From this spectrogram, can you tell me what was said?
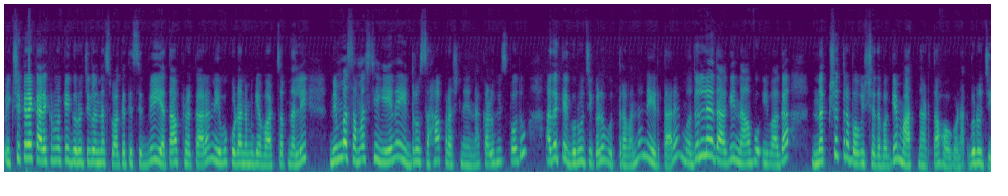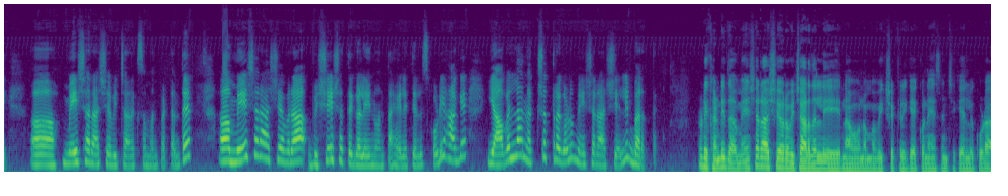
ವೀಕ್ಷಕರೇ ಕಾರ್ಯಕ್ರಮಕ್ಕೆ ಗುರುಜಿಗಳನ್ನ ಸ್ವಾಗತಿಸಿದ್ವಿ. ಯಥಾ ಪ್ರಕಾರ ನೀವು ಕೂಡ ನಮಗೆ ವಾಟ್ಸಪ್ನಲ್ಲಿ ನಿಮ್ಮ ಸಮಸ್ಯೆ ಏನೇ ಇದ್ರೂ ಸಹ ಪ್ರಶ್ನೆಯನ್ನ ಕಳುಹಿಸ್ಬೋದು. ಅದಕ್ಕೆ ಗುರೂಜಿಗಳು ಉತ್ತರವನ್ನ ನೀಡ್ತಾರೆ. ಮೊದಲನೇದಾಗಿ ನಾವು ಇವಾಗ ನಕ್ಷತ್ರ ಭವಿಷ್ಯದ ಬಗ್ಗೆ ಮಾತನಾಡ್ತಾ ಹೋಗೋಣ. ಗುರುಜಿ ಆ, ಮೇಷರಾಶಿಯ ವಿಚಾರಕ್ಕೆ ಸಂಬಂಧಪಟ್ಟಂತೆ ಆ, ಮೇಷರಾಶಿಯವರ ವಿಶೇಷತೆಗಳೇನು ಅಂತ ಹೇಳಿ ತಿಳಿಸ್ಕೊಡಿ. ಹಾಗೆ ಯಾವೆಲ್ಲ ನಕ್ಷತ್ರಗಳು ಮೇಷರಾಶಿಯಲ್ಲಿ ಬರುತ್ತೆ? ನೋಡಿ, ಖಂಡಿತ ಮೇಷರಾಶಿಯವರ ವಿಚಾರದಲ್ಲಿ ನಾವು ನಮ್ಮ ವೀಕ್ಷಕರಿಗೆ ಕೊನೆಯ ಸಂಚಿಕೆಯಲ್ಲೂ ಕೂಡ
